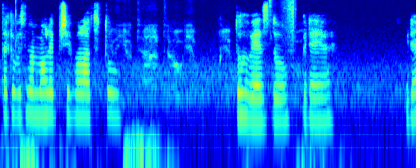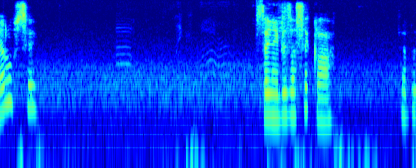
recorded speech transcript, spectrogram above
Tak abychom mohli přivolat tu, tu hvězdu. Kde je? Kde je Lucy? Se někde zasekla. To.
